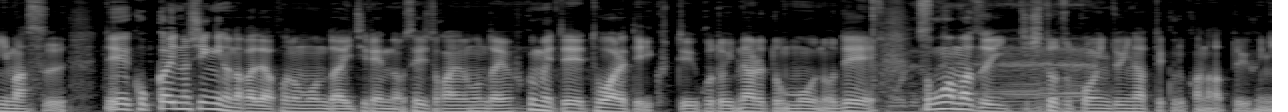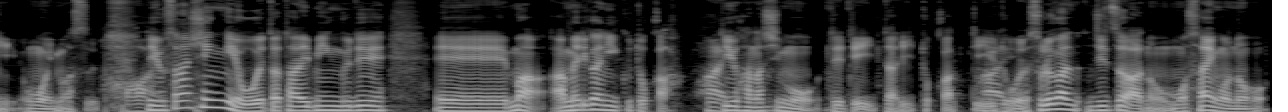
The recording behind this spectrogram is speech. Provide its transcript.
い。ます、はい、で国会の審議の中では、この問題、一連の政治と金の問題を含めて問われていくということになると思うので、そこがまず一つポイントになってくるかなというふうに思います。はい、で予算審議を終えたタイミングで、えーまあ、アメリカに行くとかっていう話も出ていたりとかっていうところで、それが実はあのもう最後の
